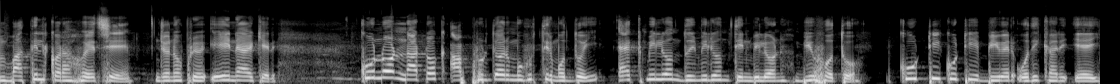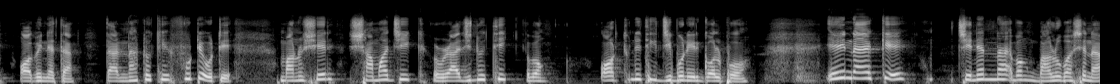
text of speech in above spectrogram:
বাতিল করা হয়েছে। জনপ্রিয় এই নায়কের কোনো নাটক আপলোড দেওয়ার মুহূর্তের মধ্যেই এক মিলিয়ন, দুই মিলিয়ন, তিন মিলিয়ন ভিউ হতো। কোটি কোটি ভিউয়ের অধিকারী এই অভিনেতা। তার নাটকে ফুটে ওঠে মানুষের সামাজিক, রাজনৈতিক এবং অর্থনৈতিক জীবনের গল্প। এই নায়ককে চেনেন না এবং ভালোবাসে না,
